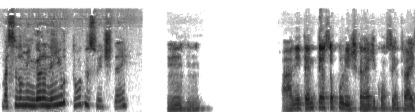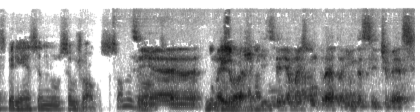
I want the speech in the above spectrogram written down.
Mas se não me engano nem YouTube o Switch tem. Uhum. A Nintendo tem essa política, né? De concentrar a experiência nos seus jogos. Só no Sim, jogo. é... No mas eu game, acho né? que seria mais completo ainda se tivesse.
